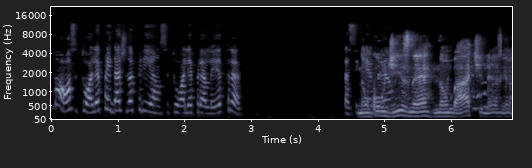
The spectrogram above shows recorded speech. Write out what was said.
nossa, tu olha para a idade da criança, tu olha para a letra. Tá não quebrando. condiz, né? Não bate, né? Meu?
